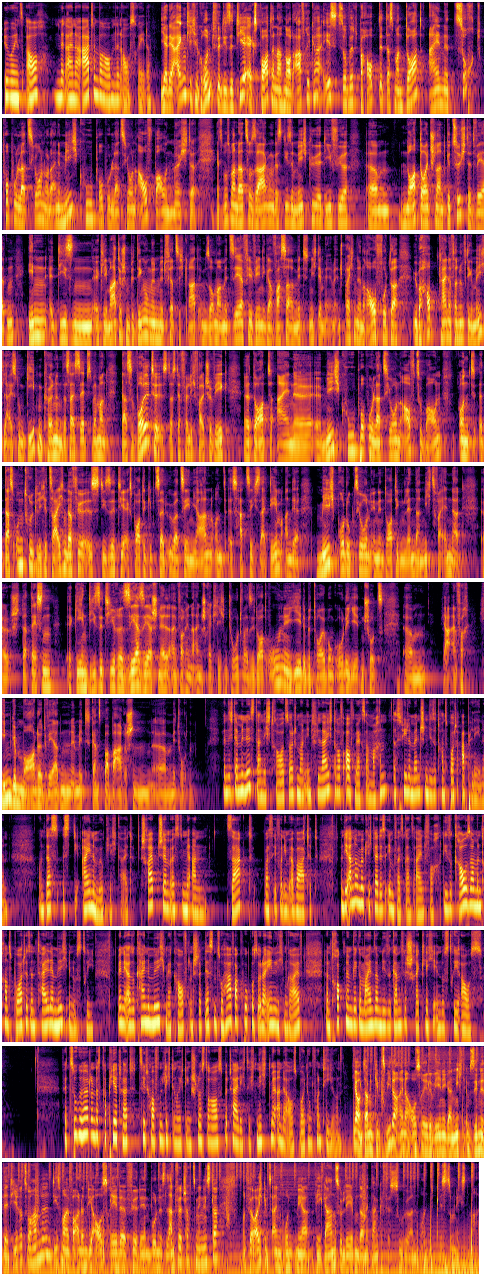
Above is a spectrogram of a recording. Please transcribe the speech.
Übrigens auch mit einer atemberaubenden Ausrede. Ja, der eigentliche Grund für diese Tierexporte nach Nordafrika ist, so wird behauptet, dass man dort eine Zuchtpopulation oder eine Milchkuhpopulation aufbauen möchte. Jetzt muss man dazu sagen, dass diese Milchkühe, die für ähm, Norddeutschland gezüchtet werden, in diesen klimatischen Bedingungen mit 40 Grad im Sommer, mit sehr viel weniger Wasser, mit nicht dem entsprechenden Raufutter überhaupt keine vernünftige Milchleistung geben können. Das heißt, selbst wenn man man das wollte, ist das der völlig falsche Weg, äh, dort eine äh, Milchkuhpopulation aufzubauen. Und äh, das untrügliche Zeichen dafür ist, diese Tierexporte gibt es seit über zehn Jahren und es hat sich seitdem an der Milchproduktion in den dortigen Ländern nichts verändert. Stattdessen gehen diese Tiere sehr, sehr schnell einfach in einen schrecklichen Tod, weil sie dort ohne jede Betäubung, ohne jeden Schutz ähm, ja einfach hingemordet werden mit ganz barbarischen äh, Methoden. Wenn sich der Minister nicht traut, sollte man ihn vielleicht darauf aufmerksam machen, dass viele Menschen diese Transporte ablehnen. Und das ist die eine Möglichkeit. Schreibt Cem Özdemir an, sagt, was ihr von ihm erwartet. Und die andere Möglichkeit ist ebenfalls ganz einfach. Diese grausamen Transporte sind Teil der Milchindustrie. Wenn ihr also keine Milch mehr kauft und stattdessen zu Haferkokos oder ähnlichem greift, dann trocknen wir gemeinsam diese ganze schreckliche Industrie aus. Wer zugehört und das kapiert hat, zieht hoffentlich den richtigen Schluss daraus, beteiligt sich nicht mehr an der Ausbeutung von Tieren. Ja, und damit gibt es wieder eine Ausrede weniger, nicht im Sinne der Tiere zu handeln. Diesmal vor allem die Ausrede für den Bundeslandwirtschaftsminister. Und für euch gibt es einen Grund mehr, vegan zu leben. Damit danke fürs Zuhören und bis zum nächsten Mal.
